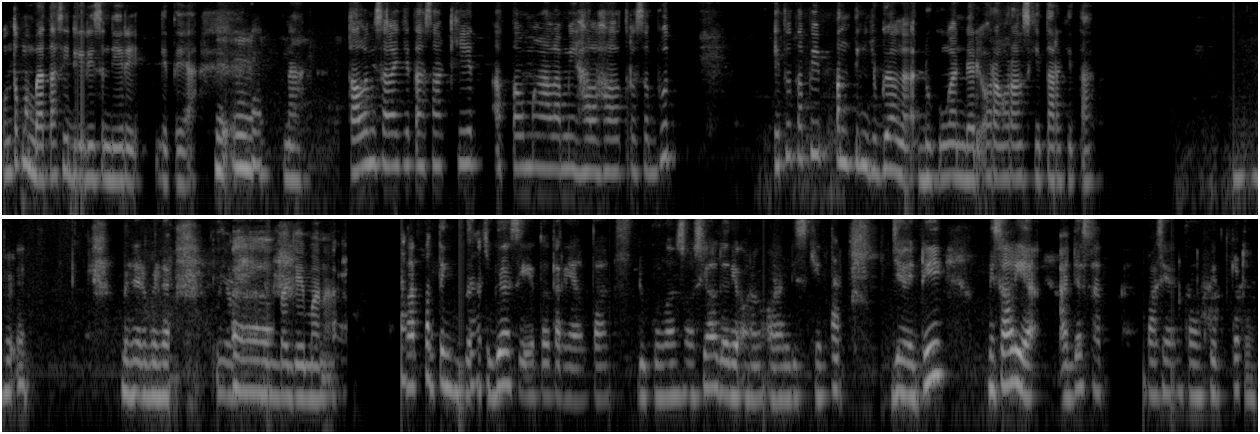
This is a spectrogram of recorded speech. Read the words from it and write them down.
untuk membatasi diri sendiri gitu ya. Nah, kalau misalnya kita sakit atau mengalami hal-hal tersebut, itu tapi penting juga nggak dukungan dari orang-orang sekitar kita? benar-benar. Ya, uh, bagaimana? sangat penting banget juga sih itu ternyata dukungan sosial dari orang-orang di sekitar. Jadi misalnya ya ada satu pasien covid gitu.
